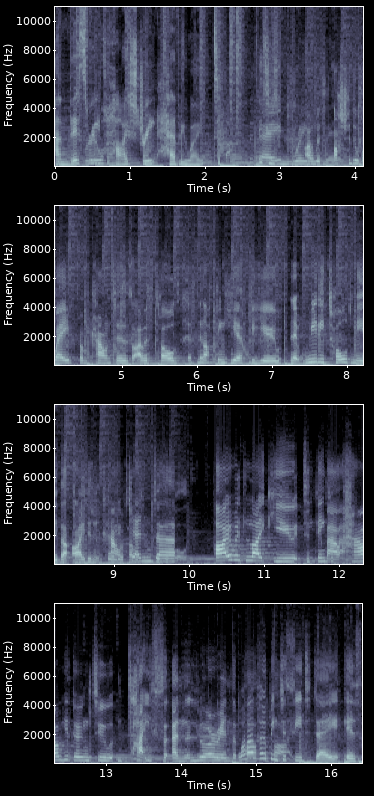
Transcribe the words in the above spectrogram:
And this real high street heavyweight. This is really I was ushered away from counters. I was told there's nothing here for you. And it really told me that I didn't count. I was invisible. I would like you to think about how you're going to entice and lure in the What I'm hoping to see today is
